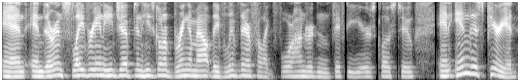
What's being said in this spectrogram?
and and they're in slavery in Egypt and he's going to bring them out. They've lived there for like 450 years close to. And in this period,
